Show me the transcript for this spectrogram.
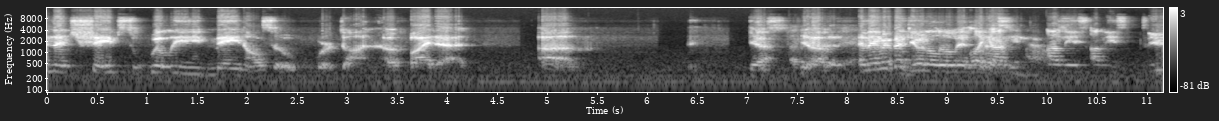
And then shapes Willie Main also worked on of Bydad. Um, yeah, yeah. And then we've been doing a little bit like on, on these on these new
